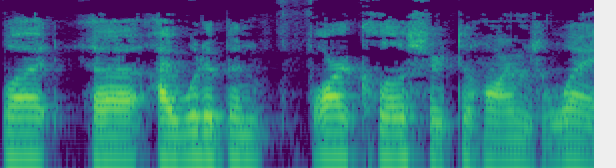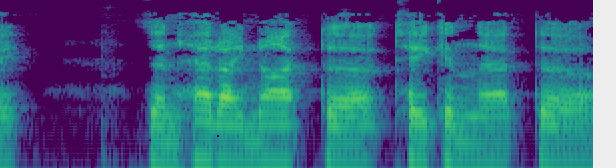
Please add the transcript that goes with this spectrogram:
but uh, I would have been far closer to harm's way than had I not uh, taken that uh,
